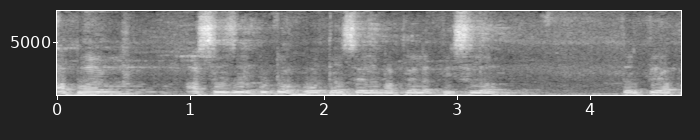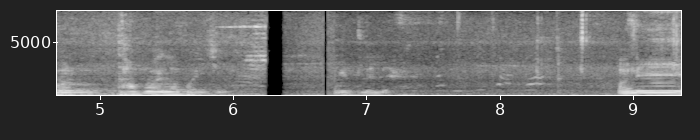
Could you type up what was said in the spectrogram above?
आपण असं जर कुठं होत असेल आणि आपल्याला दिसलं तर ते आपण थांबवायला पाहिजे. सांगितलेले. आहे. आणि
